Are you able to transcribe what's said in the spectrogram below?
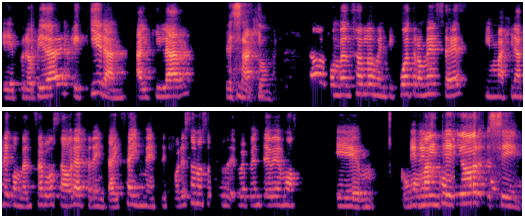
eh, propiedades que quieran alquilar. Exacto. convencer los 24 meses imagínate convencerlos ahora 36 meses. Por eso nosotros de repente vemos eh, como en el interior, sí.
